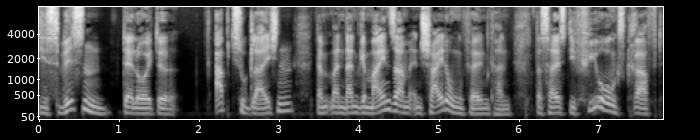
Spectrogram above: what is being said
dieses Wissen der Leute abzugleichen, damit man dann gemeinsam Entscheidungen fällen kann. Das heißt, die Führungskraft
